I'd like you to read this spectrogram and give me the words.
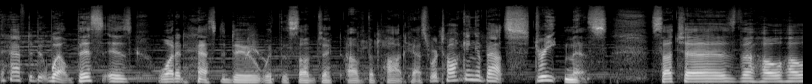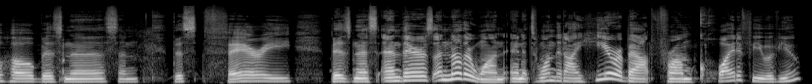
have to do? Well, this is what it has to do with the subject of the podcast. We're talking about street myths, such as the ho ho ho business and this fairy business. And there's another one, and it's one that I hear about from quite a few of you.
